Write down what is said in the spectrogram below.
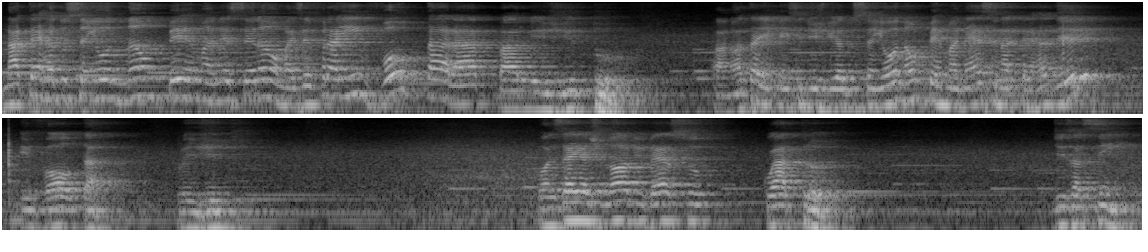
Na terra do Senhor não permanecerão, mas Efraim voltará para o Egito. Anota aí, quem se desvia do Senhor não permanece na terra dele e volta para o Egito. Oséias 9, verso 4 diz assim:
